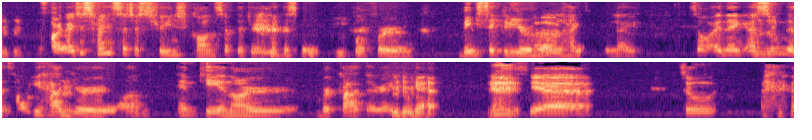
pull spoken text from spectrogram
Mm-hmm. Sorry, I just find it such a strange concept that you're with the same people for basically your uh, whole uh, high school life. So and I assume mm-hmm. that's how you had mm-hmm. your um, MK and R Barkada, right? yeah. yeah. So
